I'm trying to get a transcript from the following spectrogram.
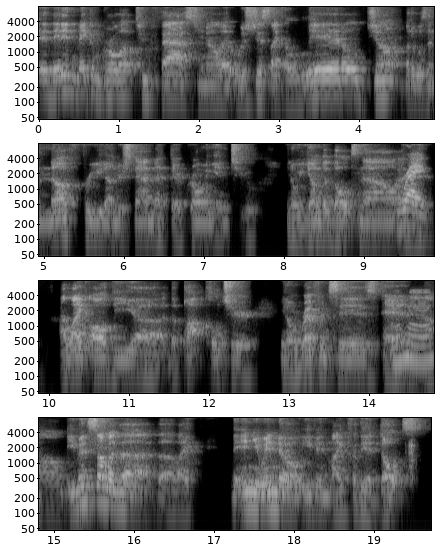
they didn't make him grow up too fast. You know, it was just like a little jump, but it was enough for you to understand that they're growing into you know young adults now. right. I like all the uh the pop culture you know references and mm-hmm. um, even some of the the like the innuendo, even like for the adults,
